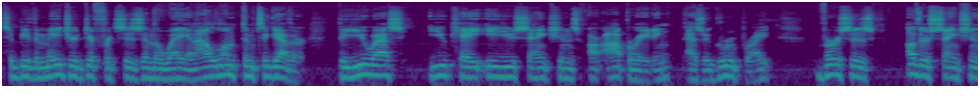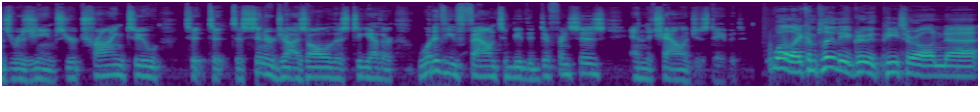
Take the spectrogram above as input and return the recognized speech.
to be the major differences in the way, and I'll lump them together, the US UK EU sanctions are operating as a group, right? Versus other sanctions regimes. You're trying to, to, to, to, synergize all of this together. What have you found to be the differences and the challenges, David? Well, I completely agree with Peter on uh,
